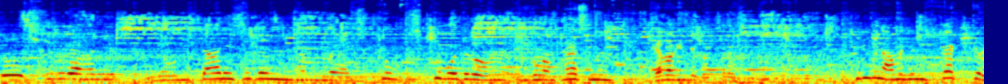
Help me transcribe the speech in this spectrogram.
또 지우랑 한 우리 딸이 쓰던 뭐야 스키, 스키보드로 이거만 팔았으면 대박인데 못 팔았어요. 그리고 나머지는 백들.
